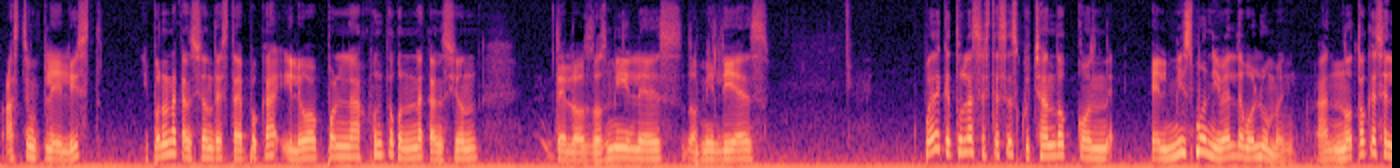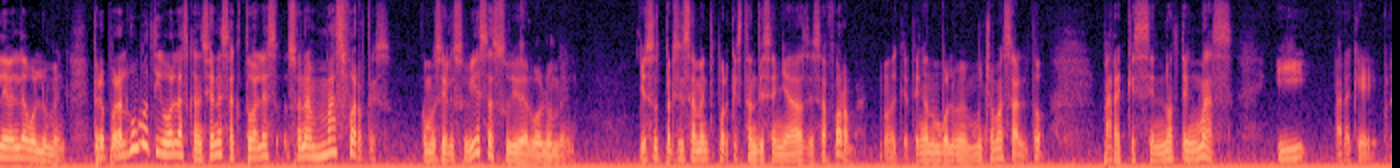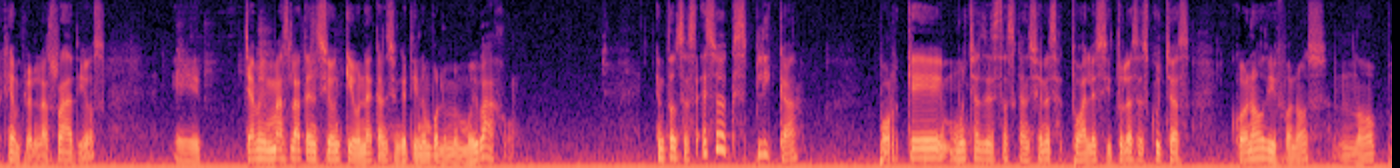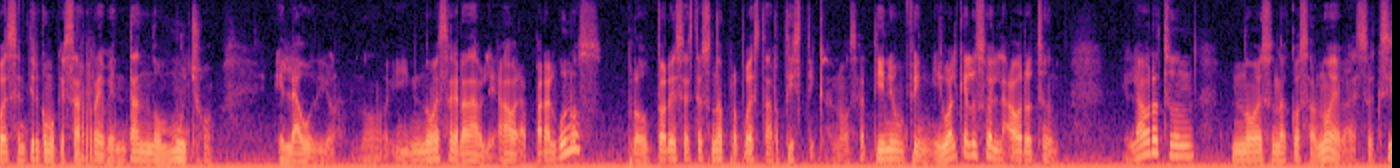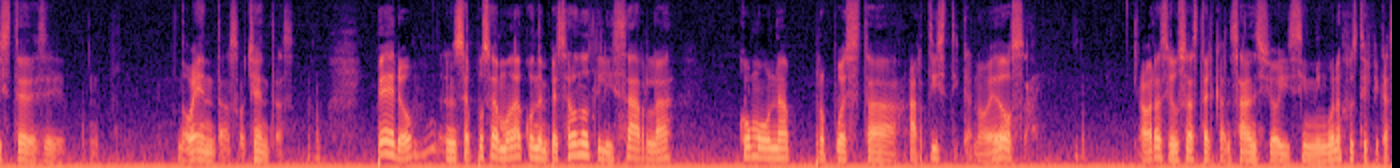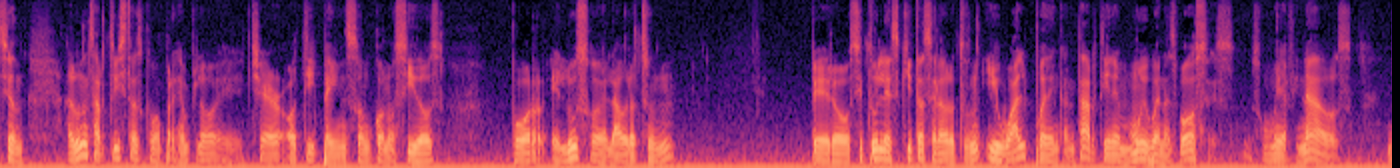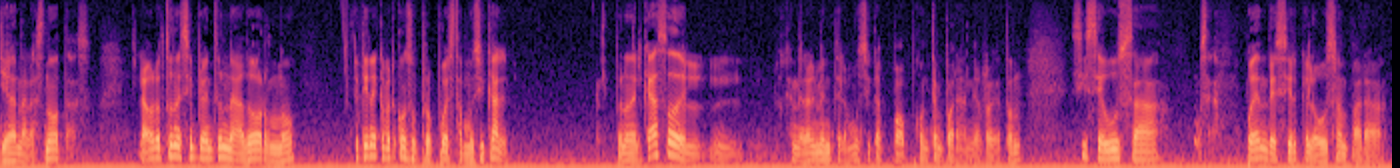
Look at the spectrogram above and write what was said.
hazte un playlist y pon una canción de esta época y luego ponla junto con una canción de los 2000s, 2010. Puede que tú las estés escuchando con el mismo nivel de volumen. ¿ah? No toques el nivel de volumen. Pero por algún motivo las canciones actuales suenan más fuertes, como si les hubiese subido el volumen. Y eso es precisamente porque están diseñadas de esa forma, ¿no? de que tengan un volumen mucho más alto para que se noten más y para que, por ejemplo, en las radios eh, llamen más la atención que una canción que tiene un volumen muy bajo. Entonces, eso explica por qué muchas de estas canciones actuales, si tú las escuchas con audífonos, no puedes sentir como que está reventando mucho el audio, ¿no? Y no es agradable. Ahora, para algunos productores esta es una propuesta artística, ¿no? O sea, tiene un fin, igual que el uso del autotune. El autotune no es una cosa nueva, eso existe desde 90s, 80s, pero se puso de moda cuando empezaron a utilizarla como una propuesta artística novedosa. Ahora se usa hasta el cansancio y sin ninguna justificación. Algunos artistas, como por ejemplo eh, Cher o T-Pain, son conocidos por el uso del autotune, pero si tú les quitas el autotune, igual pueden cantar, tienen muy buenas voces, son muy afinados, llegan a las notas. El autotune es simplemente un adorno que tiene que ver con su propuesta musical. Pero en el caso del generalmente la música pop contemporánea, el reggaetón, sí se usa, o sea, pueden decir que lo usan para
